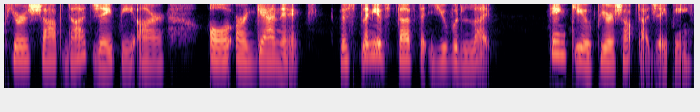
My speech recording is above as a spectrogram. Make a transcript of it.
pureshop.jp are all organic. There's plenty of stuff that you would like. Thank you, pureshop.jp.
